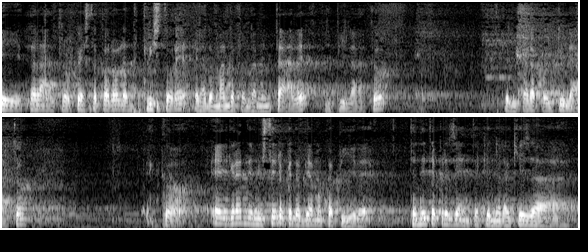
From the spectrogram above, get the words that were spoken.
E tra l'altro questa parola di Cristo Re è la domanda fondamentale di Pilato, che gli farà poi Pilato. Ecco, è il grande mistero che dobbiamo capire. Tenete presente che nella Chiesa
